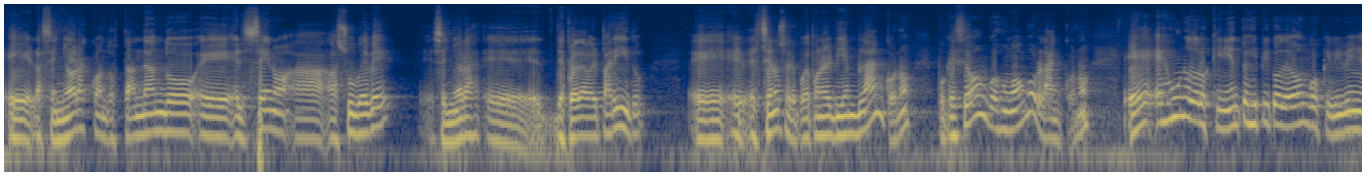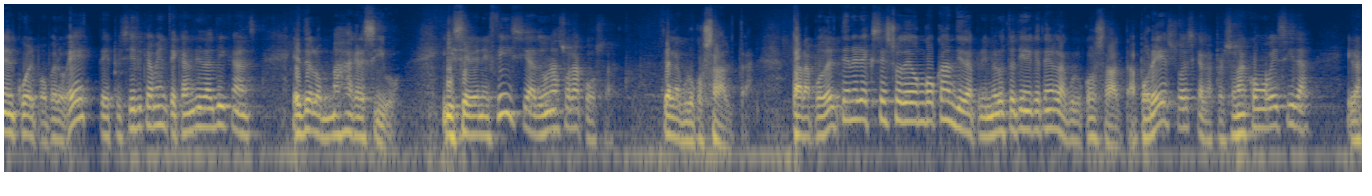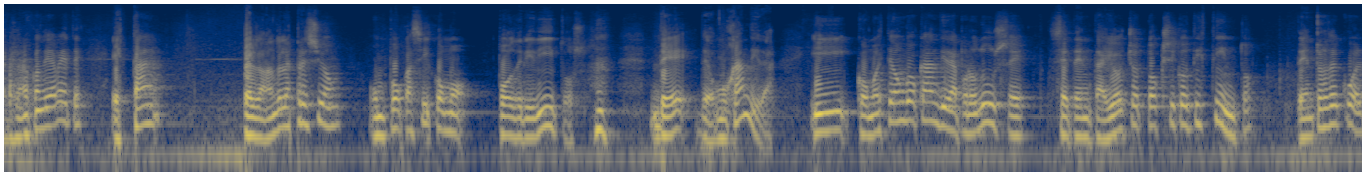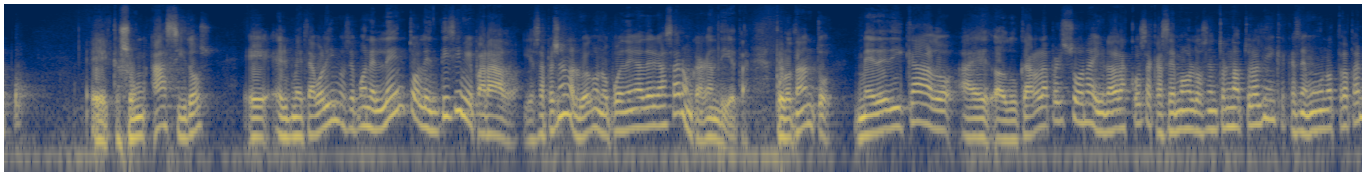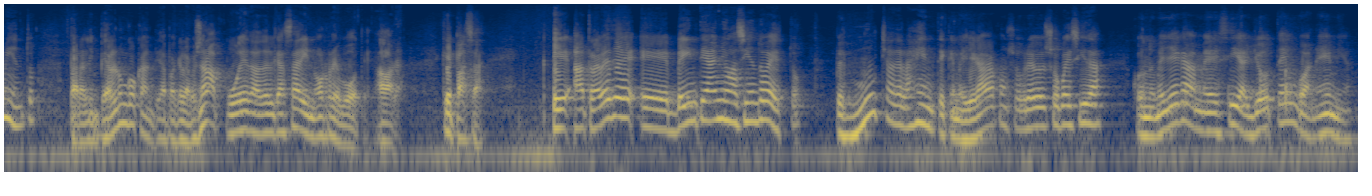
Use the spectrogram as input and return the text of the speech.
eh, las señoras cuando están dando eh, el seno a, su bebé, eh, señoras después de haber parido, el, seno se le puede poner bien blanco, ¿no? Porque ese hongo es un hongo blanco, ¿no? Es, uno de los 500 y pico de hongos que viven en el cuerpo, pero este específicamente, Candida albicans, es de los más agresivos y se beneficia de una sola cosa, de la glucosa alta. Para poder tener exceso de hongo cándida, primero usted tiene que tener la glucosa alta. Por eso es que las personas con obesidad y las personas con diabetes están perdonando la expresión, un poco así como podriditos de, hongo cándida. Y como este hongo cándida produce 78 tóxicos distintos dentro del cuerpo, eh, que son ácidos, eh, el metabolismo se pone lento, lentísimo y parado. Y esas personas luego no pueden adelgazar aunque hagan dieta. Por lo tanto, me he dedicado a, educar a la persona y una de las cosas que hacemos en los centros naturales es que hacemos unos tratamientos para limpiar el hongo cándida, para que la persona pueda adelgazar y no rebote. Ahora, ¿qué pasa? Eh, a través de 20 eh, años haciendo esto, pues mucha de la gente que me llegaba con sobrepeso obesidad, cuando me llegaba me decía, yo tengo anemia.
